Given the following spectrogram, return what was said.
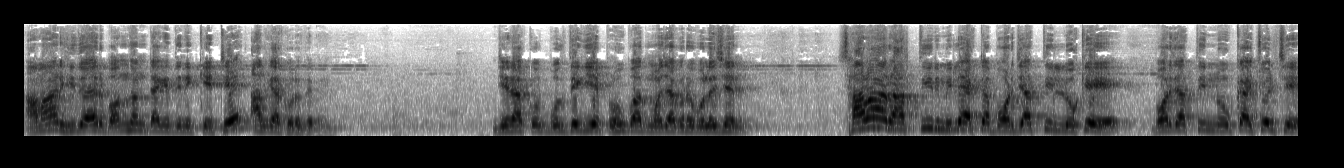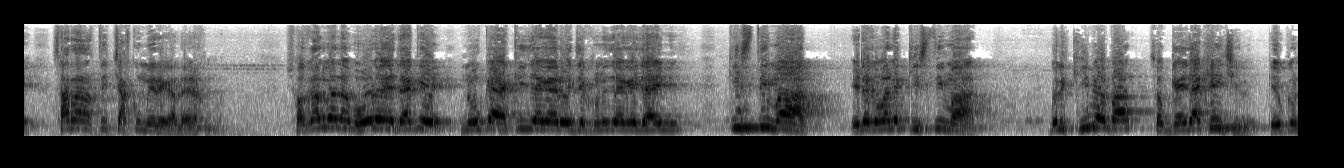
আমার হৃদয়ের বন্ধনটাকে তিনি কেটে আলগা করে দেবেন। যেরা বলতে গিয়ে প্রভুপাত মজা করে বলেছেন, সারা রাত্রির মিলে একটা বরযাত্রীর লোকে বরযাত্রীর নৌকায় চলছে, সারা রাত্রি চাকু মেরে গেল এরকম। সকালবেলা ভোর হয়ে দেখে নৌকা একই জায়গায় রয়েছে, কোনো জায়গায় যায়নি। কিস্তি মাত এটাকে বলে কিস্তি মাত বলে, কি ব্যাপার? সব গেঁজা খেয়েছিল। কেউ কেউ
